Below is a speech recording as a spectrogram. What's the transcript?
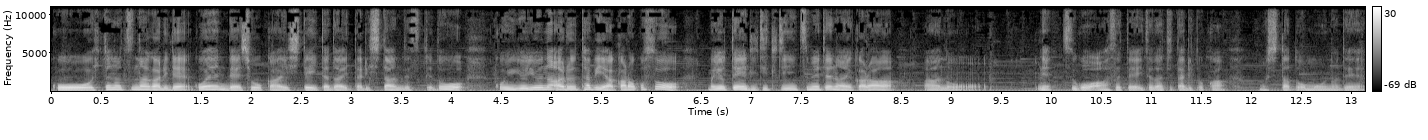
こう人のつながりでご縁で紹介していただいたりしたんですけどこういう余裕のある旅やからこそ、まあ、予定日的に詰めてないからあの、ね、都合を合わせていただけたりとかもしたと思うので、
